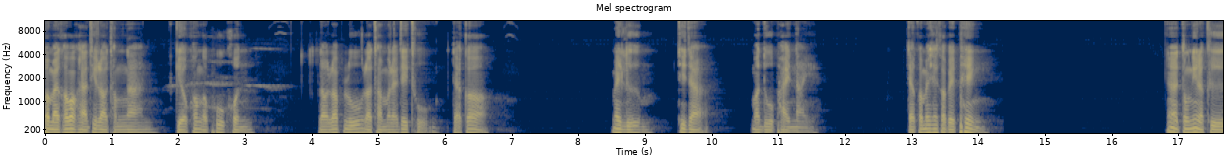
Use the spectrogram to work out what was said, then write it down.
ก็หมายความว่าขณะที่เราทำงานเกี่ยวข้องกับผู้คน เรารับรู้เราทำอะไรได้ถูก แต่ก็ ไม่ลืมที่จะมาดูภายใน แต่ก็ไม่ใช่เข้าไปเพ่ง ตรงนี้แหละคือ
